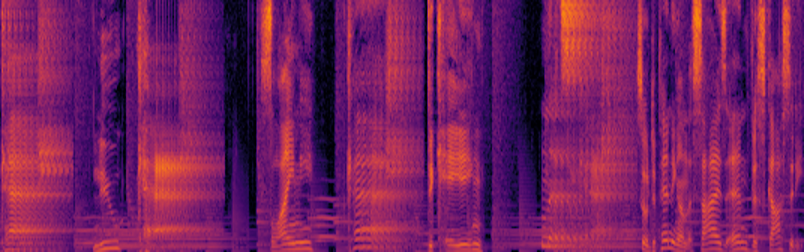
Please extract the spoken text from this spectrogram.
cash. New, cash. Slimy, cash. Decaying, that's cash. So, depending on the size and viscosity,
